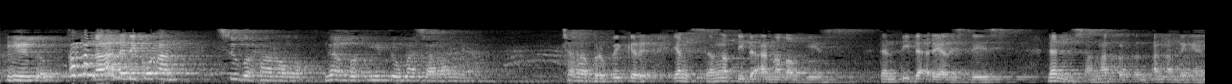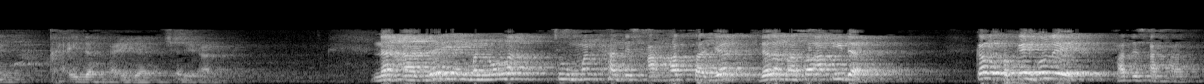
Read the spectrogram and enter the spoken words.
gitu. Karena nggak ada di Quran. Subhanallah, nggak begitu masalahnya. Cara berpikir yang sangat tidak analogis dan tidak realistis. dan sangat bertentangan dengan kaidah-kaidah syariat. Nah, ada yang menolak cuma hadis ahad saja dalam masalah akidah. Kalau pakai boleh hadis ahad.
